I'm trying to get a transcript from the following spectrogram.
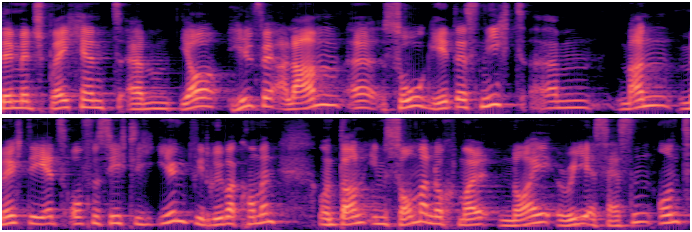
Dementsprechend, ähm, ja, Hilfe, Alarm, äh, so geht es nicht. Ähm, man möchte jetzt offensichtlich irgendwie drüber kommen und dann im Sommer nochmal neu reassessen und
